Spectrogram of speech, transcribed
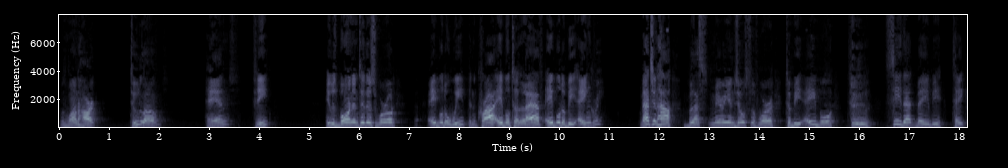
with one heart, two lungs, hands, feet. He was born into this world able to weep and cry, able to laugh, able to be angry. Imagine how blessed Mary and Joseph were to be able to see that baby take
